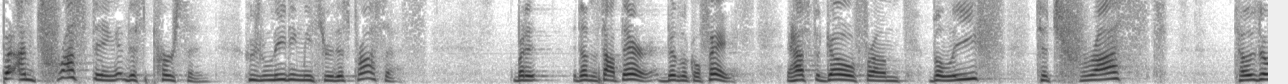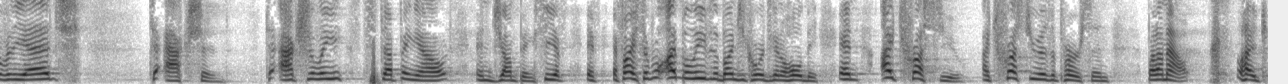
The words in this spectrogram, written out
but I'm trusting this person who's leading me through this process. But it, it doesn't stop there, biblical faith. It has to go from belief to trust, toes over the edge, to action, to actually stepping out and jumping. See, if, if, if I said, Well, I believe the bungee cord's going to hold me, and I trust you, I trust you as a person, but I'm out. like,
